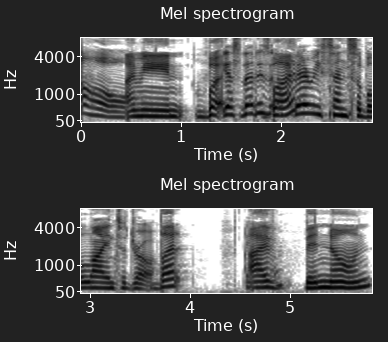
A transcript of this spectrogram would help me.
Oh. I mean, but yes, that is but, a very sensible line to draw. But I've been known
